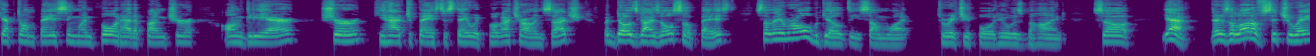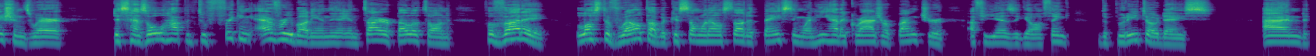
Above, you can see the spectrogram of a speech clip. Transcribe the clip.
kept on pacing when Porte had a puncture on Glier. Sure, he had to pace to stay with Pogacar and such, but those guys also paced, so they were all guilty somewhat to Richie Porte, who was behind. So, yeah, there's a lot of situations where this has all happened to freaking everybody in the entire peloton. Valverde lost the Vuelta because someone else started pacing when he had a crash or puncture a few years ago. I think the Purito days. And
